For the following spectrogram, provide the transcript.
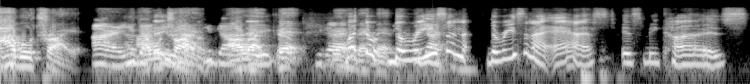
I will try it. All right, you I got will it. You try got it. it. You got All it. right, you bet. You got bet, it. but bet, the, bet. the reason the reason I asked is because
